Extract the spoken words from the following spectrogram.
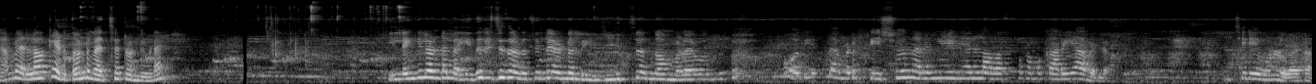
ഞാൻ വെള്ളമൊക്കെ എടുത്തോണ്ട് വെച്ചിട്ടുണ്ട് ഇവിടെ. ഇല്ലെങ്കിലുണ്ടല്ലോ ഇത് വെച്ച് തുടച്ചില്ലേ ഉണ്ടല്ലോ. ഈച്ച നമ്മളെ വന്ന് നമ്മുടെ ടിഷ്യൂ നനഞ്ഞു കഴിഞ്ഞാലുള്ള അവസ്ഥ നമുക്കറിയാമല്ലോ. ഇച്ചിരി ഉള്ളൂ കേട്ടോ.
